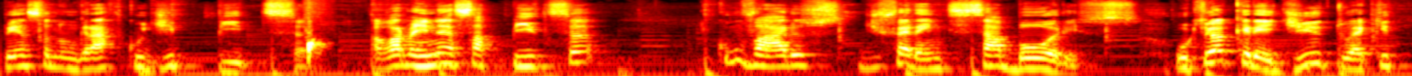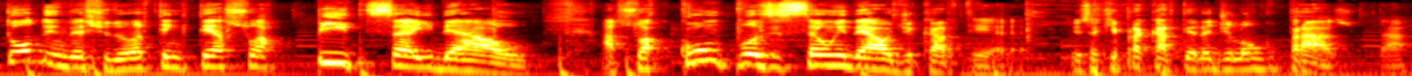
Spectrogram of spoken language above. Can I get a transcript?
Pensa num gráfico de pizza. Agora imagine essa pizza com vários diferentes sabores. O que eu acredito é que todo investidor tem que ter a sua pizza ideal, a sua composição ideal de carteira. Isso aqui para carteira de longo prazo, tá?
